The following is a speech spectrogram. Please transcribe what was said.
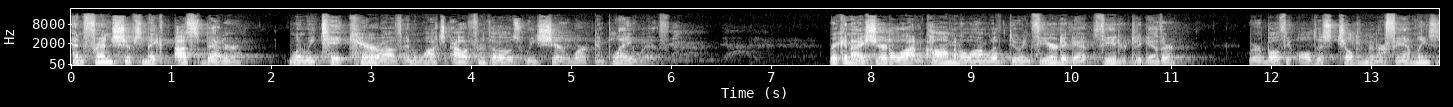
And friendships make us better when we take care of and watch out for those we share work and play with. Rick and I shared a lot in common along with doing theater together. We were both the oldest children in our families.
